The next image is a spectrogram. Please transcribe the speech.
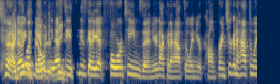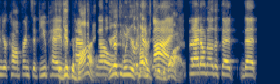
I no, you like don't. The, the SEC is going to get four teams in. You're not going to have to win your conference. You're going to have to win your conference if you pay to get the, the bye. You have to win your conference to bye. But I don't know that that that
